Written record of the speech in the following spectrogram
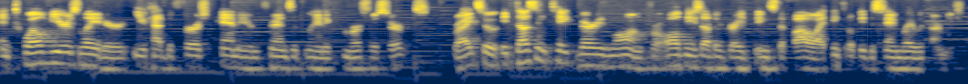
And 12 years later, you had the first Pan Am transatlantic commercial service, right? So it doesn't take very long for all these other great things to follow. I think it'll be the same way with our mission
